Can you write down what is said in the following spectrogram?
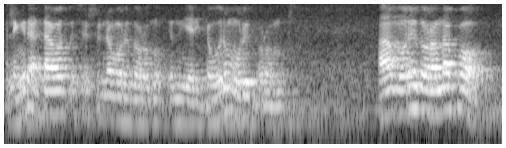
അല്ലെങ്കിൽ രണ്ടാമത്തെ ശിഷ്യന്റെ മുറി തുറന്നു എന്ന് വിചാരിക്കാം. ഒരു മുറി തുറന്നു. ആ മുറി തുറന്നപ്പോൾ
